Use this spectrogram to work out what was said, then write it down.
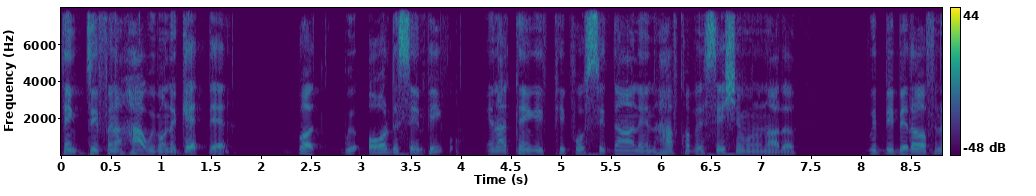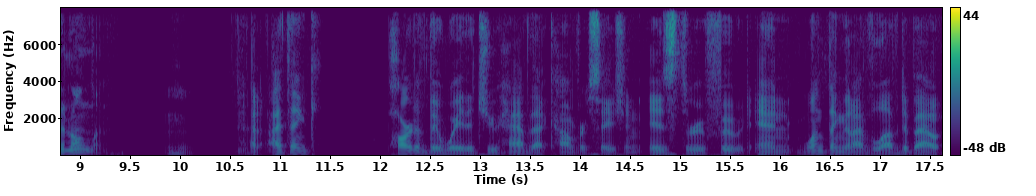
think different on how we're going to get there, but we're all the same people. And I think if people sit down and have conversation with one another, we'd be better off in the long run. Mm-hmm. Yeah. And I think part of the way that you have that conversation is through food. And one thing that I've loved about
